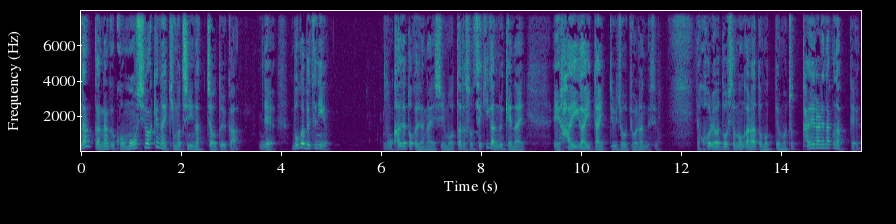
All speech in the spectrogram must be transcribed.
なんかなんかこう申し訳ない気持ちになっちゃうというか、で、僕は別に、もう風邪とかじゃないし、もうただその咳が抜けない、え、肺が痛いっていう状況なんですよ。これはどうしたもんかなと思って、もうちょっと耐えられなくなって、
